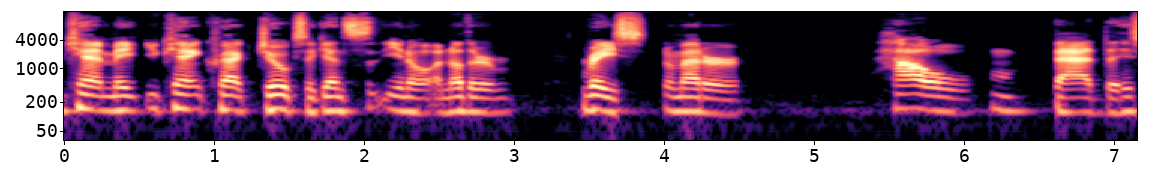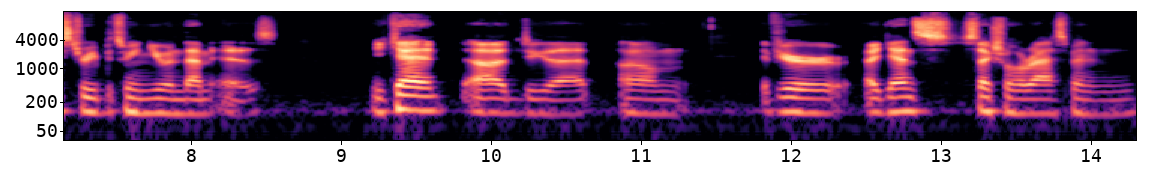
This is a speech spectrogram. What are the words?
can't make you can't crack jokes against you know another race, no matter how bad the history between you and them is. You can't uh, do that. Um, if you're against sexual harassment and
